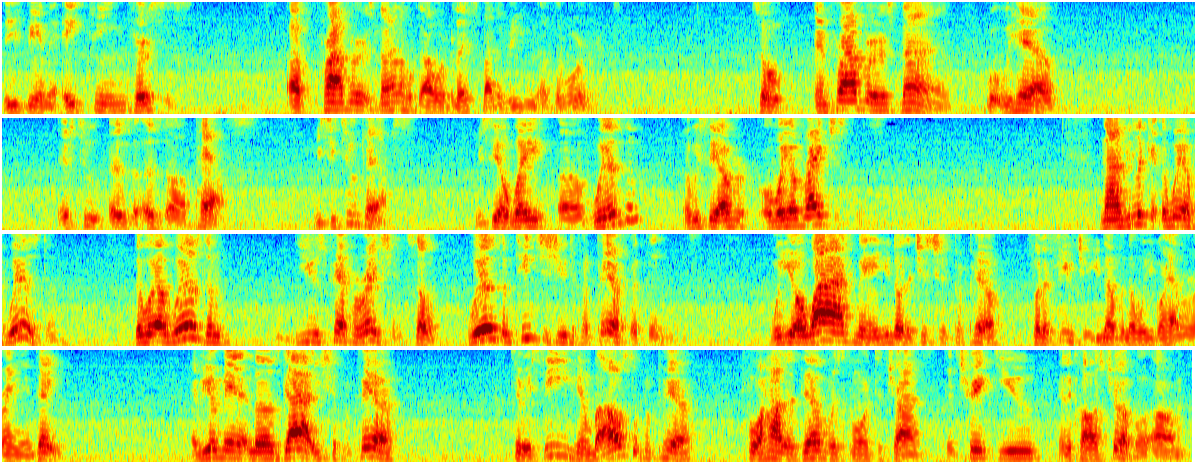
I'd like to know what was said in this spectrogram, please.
These being the 18 verses of Proverbs 9. I hope I were blessed by the reading of the word. So in Proverbs 9, what we have is two is, is uh, paths. We see two paths. We see a way of wisdom, and we see a, a way of righteousness. Now, if you look at the way of wisdom, the way of wisdom use preparation. So wisdom teaches you to prepare for things. When you're a wise man, you know that you should prepare for the future. You never know when you're gonna have a rainy day. If you're a man that loves God, you should prepare to receive Him, but also prepare for how the devil is going to try to trick you and to cause trouble. Um,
